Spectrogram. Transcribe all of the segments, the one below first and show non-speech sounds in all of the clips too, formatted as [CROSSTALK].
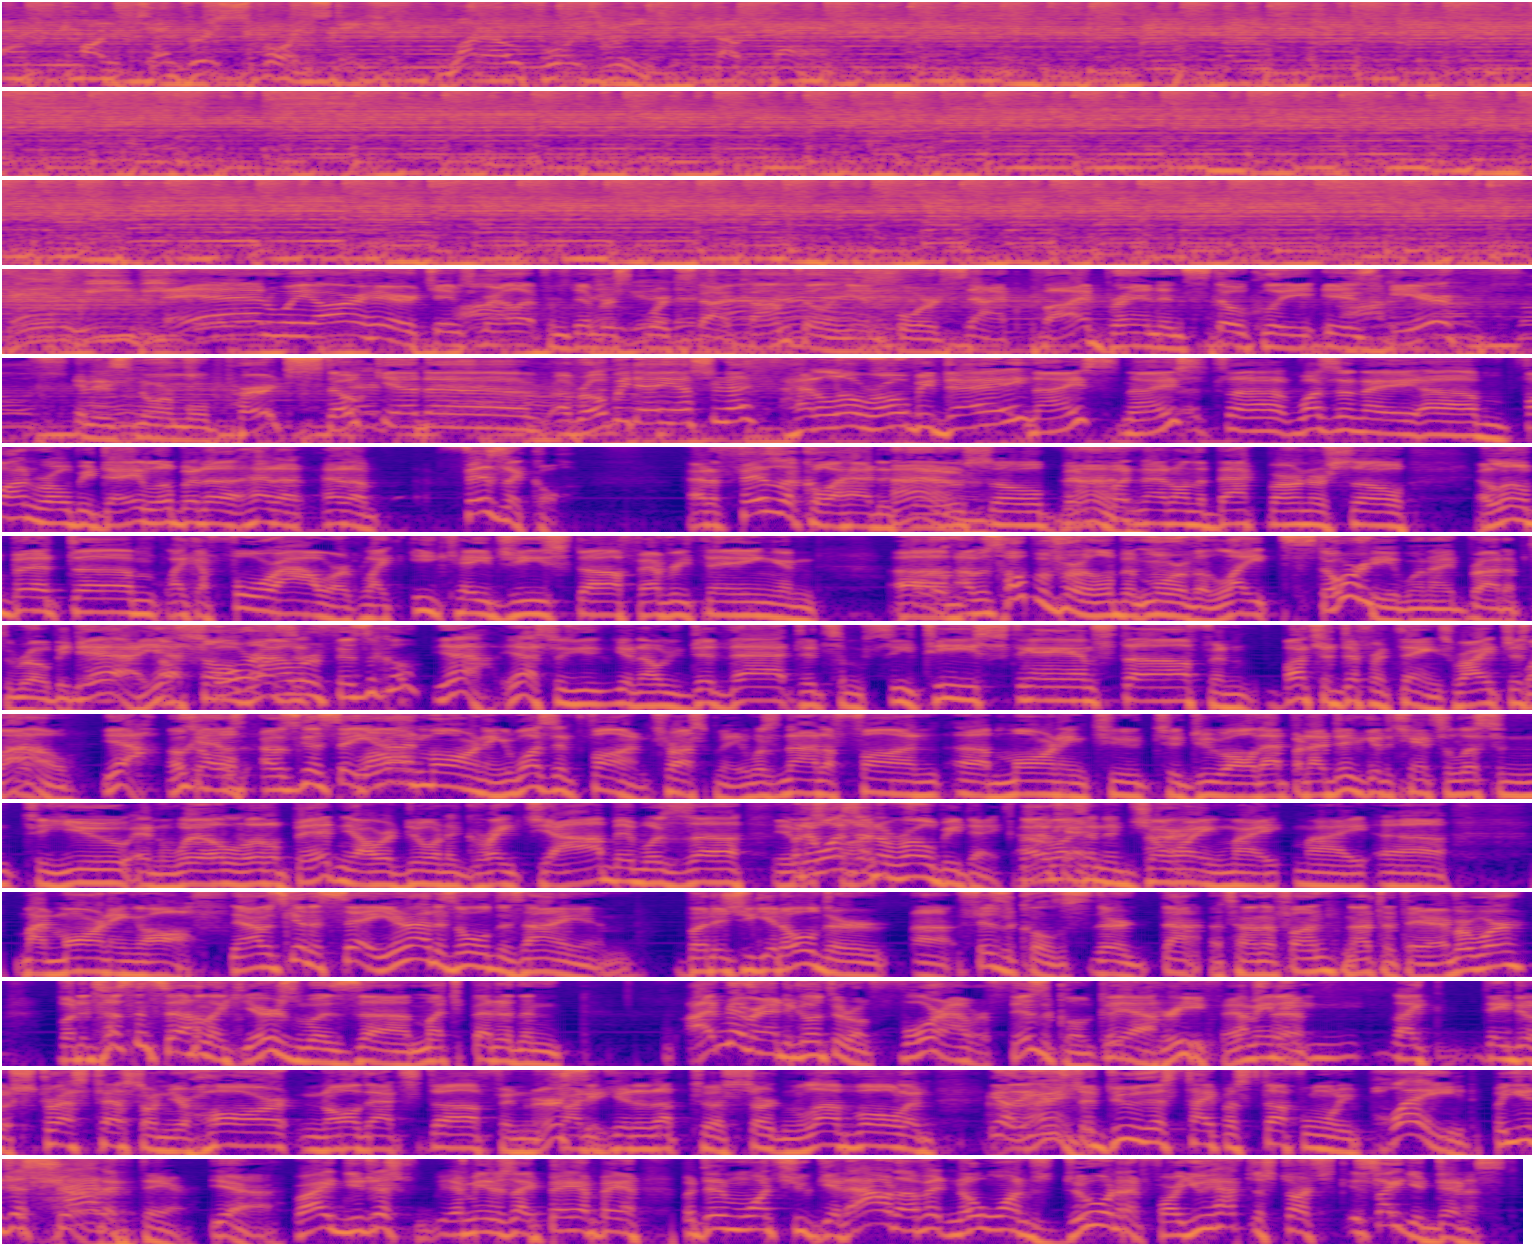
On Denver Sports Station 1043 The Fan. Are here. James Merilatt from DenverSports.com filling in for Zach Bye. Brandon Stokley is here in his normal perch. Stoke, you had a, a Roby day yesterday? Had a little Roby day. Nice, nice. It uh, wasn't a um, fun Roby day. A little bit of, had a had a physical. Had a physical I had to do, Ah. so been Ah. putting that on the back burner. So a little bit um, like a four hour, like EKG stuff, everything, and um, I was hoping for a little bit more of a light story when I brought up the Roby day. Yeah, yeah, A so four hour it- physical? Yeah, yeah. So you you know you did that, did some CT scan stuff, and a bunch of different things, right? Just to- Wow. yeah. Okay, I was- I was gonna say, long morning. It wasn't fun. Trust me, it was not a fun uh, morning to to do all that. But I did get a chance to listen to you and Will a little bit, and y'all were doing a great job. It was, uh, It but was it wasn't fun? a Roby day. I wasn't enjoying my my uh, my morning off. Now, I was going to say, you're not as old as I am, but as you get older, uh, physicals, they're not a ton of fun. Not that they ever were, but it doesn't sound like yours was uh, much better than. I've never had to go through a four hour physical. Good grief. I mean, a- they- like they do a stress test on your heart and all that stuff, and try to get it up to a certain level. And you know, they All used to do this type of stuff when we played, but you just had it there. Yeah. right. You just, I mean, it was like bam, bam. But then once you get out of it, no one's doing it for you. You have to start. It's like your dentist.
